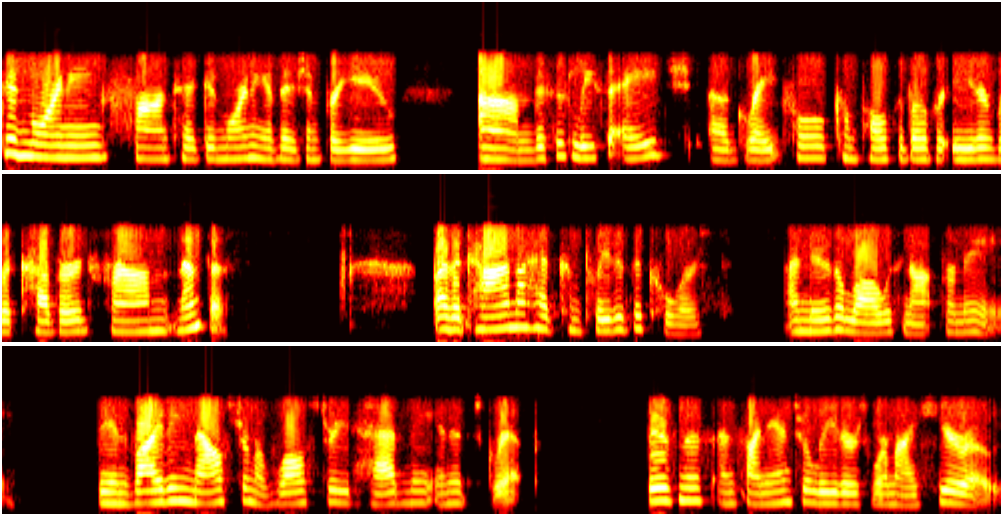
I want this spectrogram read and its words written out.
Good morning, Santa. Good morning, A Vision for You. Um, this is Lisa H., a grateful compulsive overeater recovered from Memphis. By the time I had completed the course, I knew the law was not for me. The inviting maelstrom of Wall Street had me in its grip. Business and financial leaders were my heroes.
